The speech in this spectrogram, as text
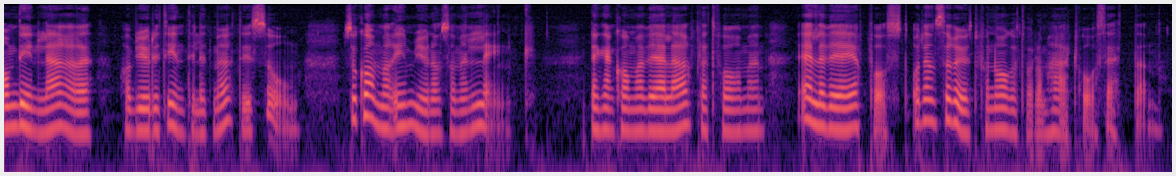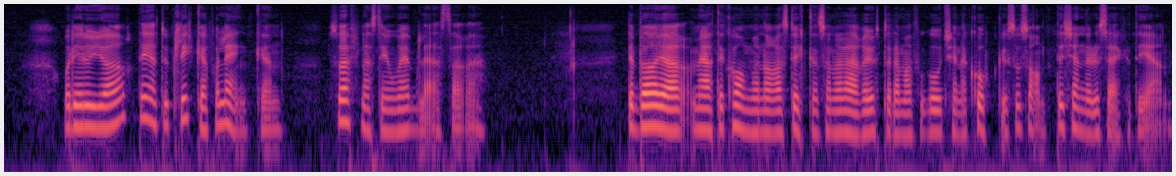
Om din lärare har bjudit in till ett möte i Zoom så kommer inbjudan som en länk. Den kan komma via lärplattformen eller via e-post och den ser ut på något av de här två sätten. Och det du gör det är att du klickar på länken så öppnas din webbläsare. Det börjar med att det kommer några stycken sådana där rutor där man får godkänna cookies och sånt, det känner du säkert igen.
